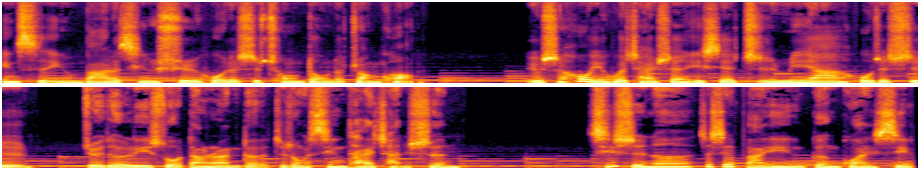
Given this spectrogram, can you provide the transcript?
因此引发了情绪或者是冲动的状况。有时候也会产生一些执迷啊，或者是觉得理所当然的这种心态产生。其实呢，这些反应跟惯性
